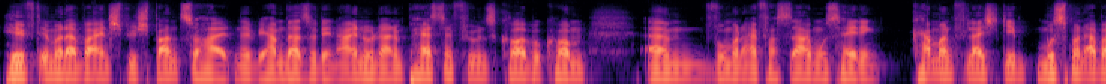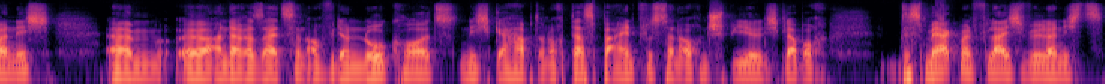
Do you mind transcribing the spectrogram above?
hilft immer dabei, ein Spiel spannend zu halten. Ne? Wir haben da so den einen oder anderen Pass Interference Call bekommen, ähm, wo man einfach sagen muss, hey, den kann man vielleicht geben, muss man aber nicht. Ähm, äh, andererseits dann auch wieder No Calls nicht gehabt und auch das beeinflusst dann auch ein Spiel. Ich glaube auch, das merkt man vielleicht, ich will da nichts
